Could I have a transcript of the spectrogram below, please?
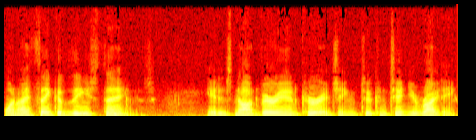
when I think of these things, it is not very encouraging to continue writing.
